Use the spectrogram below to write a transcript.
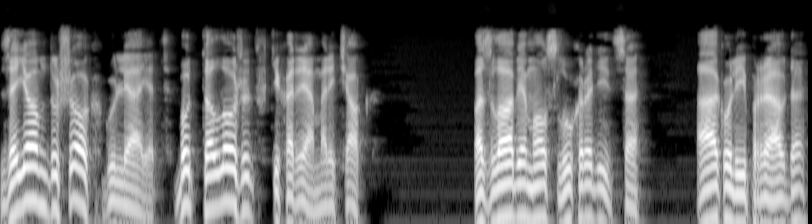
Заем душок гуляет, будто ложит втихаря морячок. По злобе, мол, слух родится, а коли правда,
